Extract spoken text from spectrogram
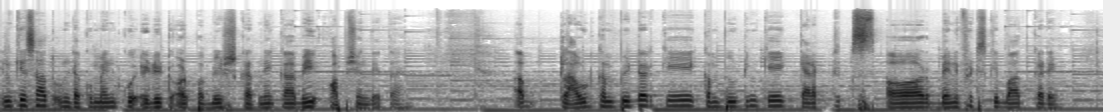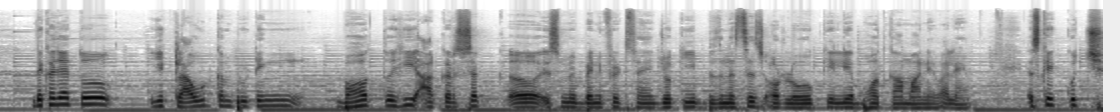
इनके साथ उन डॉक्यूमेंट को एडिट और पब्लिश करने का भी ऑप्शन देता है। अब क्लाउड कंप्यूटर के कंप्यूटिंग के कैरेक्टरिक्स और बेनिफिट्स की बात करें, देखा जाए तो ये क्लाउड कंप्यूटिंग बहुत ही आकर्षक इसमें बेनिफिट्स हैं, जो कि बिजनेसेस और लोगों के लिए बहुत काम आने वाले हैं। इसके कुछ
